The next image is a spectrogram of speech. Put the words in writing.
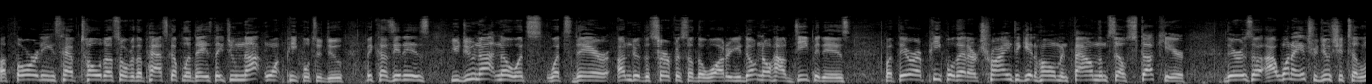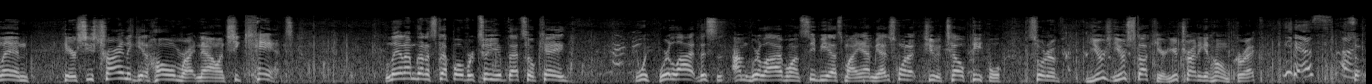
authorities have told us over the past couple of days. They do not want people to do because it is, you do not know what's, what's there under the surface of the water. You don't know how deep it is, but there are people that are trying to get home and found themselves stuck here. There is a, I want to introduce you to Lynn here. She's trying to get home right now and she can't. Lynn, I'm going to step over to you if that's okay. We- We're live. This is I'm, we're live on CBS Miami. I just wanted you to tell people, sort of, you're you're stuck here. You're trying to get home, correct? Yes. So um,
